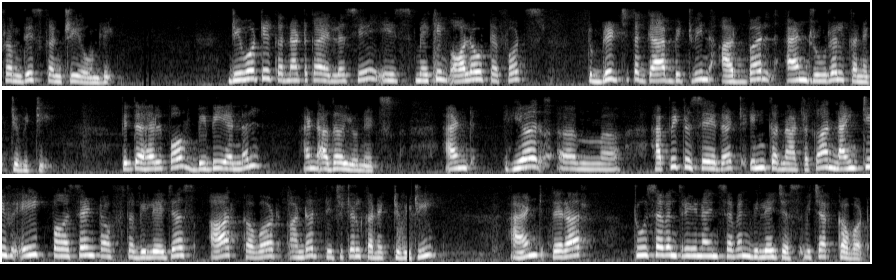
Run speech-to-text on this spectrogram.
from this country only. DOT Karnataka LSA is making all out efforts to bridge the gap between urban and rural connectivity with the help of BBNL and other units. And here um, uh, happy to say that in Karnataka 98% of the villages are covered under digital connectivity and there are 27397 villages which are covered.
